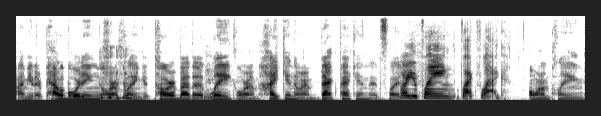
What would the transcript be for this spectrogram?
I'm either paddleboarding or I'm playing guitar by the lake or I'm hiking or I'm backpacking. It's like Or you're playing Black Flag. or I'm playing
